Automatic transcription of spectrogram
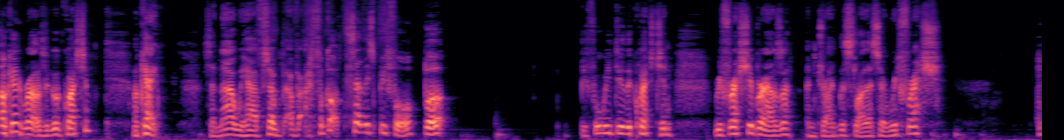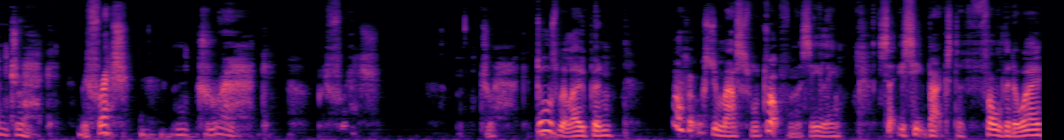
Okay, right, that's a good question. Okay, so now we have. So I forgot to say this before, but before we do the question, refresh your browser and drag the slider. So refresh and drag, refresh and drag, refresh drag. Doors will open. Oxygen masks will drop from the ceiling. Set your seat backs to folded away.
